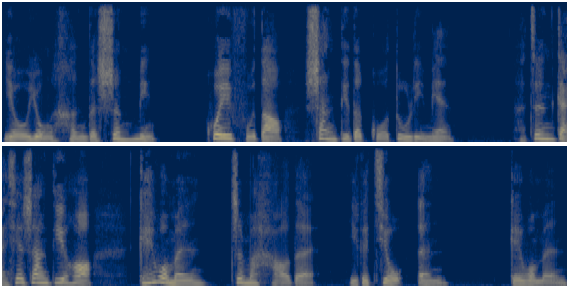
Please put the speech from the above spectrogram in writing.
有永恒的生命，恢复到上帝的国度里面啊！真感谢上帝哈，给我们这么好的一个救恩，给我们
